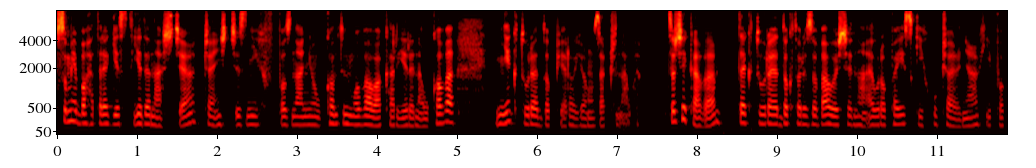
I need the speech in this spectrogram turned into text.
W sumie bohaterek jest 11. Część z nich w Poznaniu kontynuowała kariery naukowe, niektóre dopiero ją zaczynały. Co ciekawe, te, które doktoryzowały się na europejskich uczelniach i po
